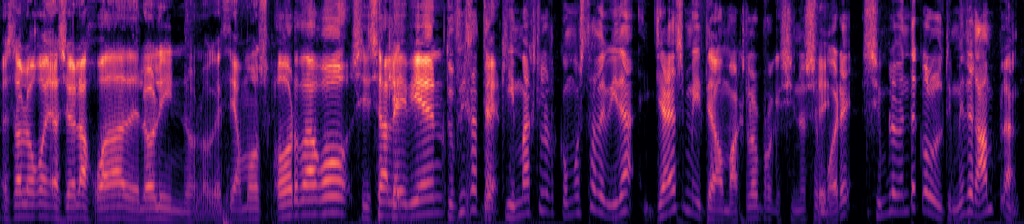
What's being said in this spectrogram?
Esta luego ya ha sido la jugada del all-in, ¿no? Lo que decíamos, Órdago, si sale Que, bien. Tú fíjate, bien. aquí Maxlor, ¿cómo está de vida? Ya es miteado Maxlor, porque si no se Sí. muere, simplemente con el ultimate de Gunplank.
